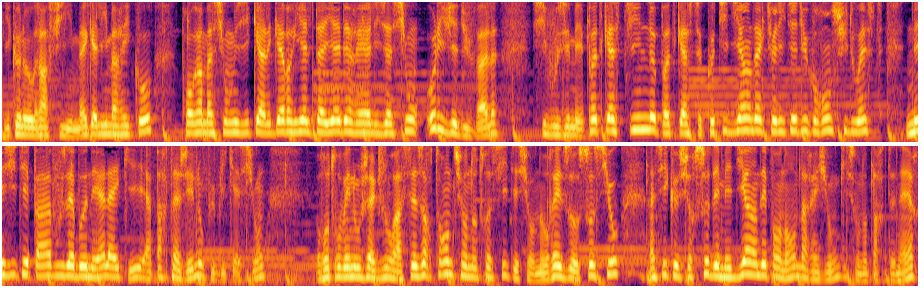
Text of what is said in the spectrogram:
Iconographie Magali Marico. Programmation musicale Gabriel Taïeb et réalisation Olivier Duval. Si vous aimez Podcasting, le podcast quotidien d'actualité du Grand Sud-Ouest, N'hésitez pas à vous abonner, à liker et à partager nos publications. Retrouvez-nous chaque jour à 16h30 sur notre site et sur nos réseaux sociaux, ainsi que sur ceux des médias indépendants de la région qui sont nos partenaires.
